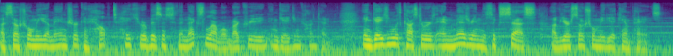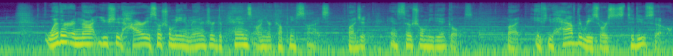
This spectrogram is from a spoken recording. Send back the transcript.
A social media manager can help take your business to the next level by creating engaging content, engaging with customers, and measuring the success of your social media campaigns. Whether or not you should hire a social media manager depends on your company's size, budget, and social media goals. But if you have the resources to do so,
